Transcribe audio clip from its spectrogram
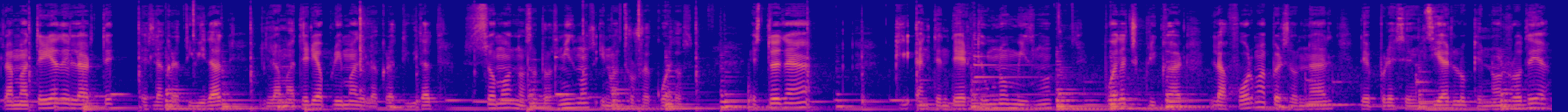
La materia del arte es la creatividad y la materia prima de la creatividad somos nosotros mismos y nuestros recuerdos. Esto da que entender que uno mismo puede explicar la forma personal de presenciar lo que nos rodea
